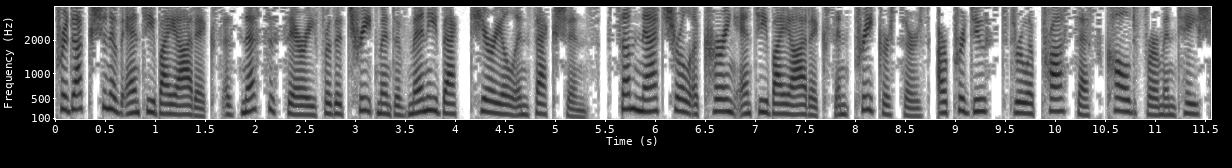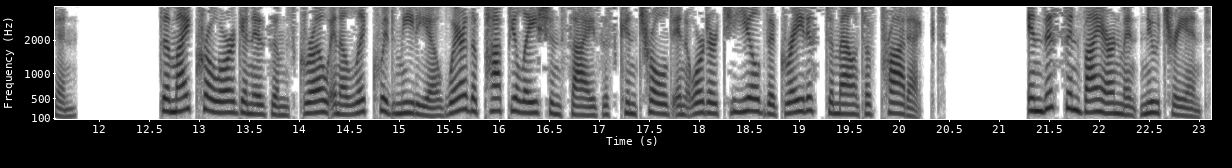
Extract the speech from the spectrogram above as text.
Production of antibiotics is necessary for the treatment of many bacterial infections. Some natural occurring antibiotics and precursors are produced through a process called fermentation. The microorganisms grow in a liquid media where the population size is controlled in order to yield the greatest amount of product. In this environment nutrient,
